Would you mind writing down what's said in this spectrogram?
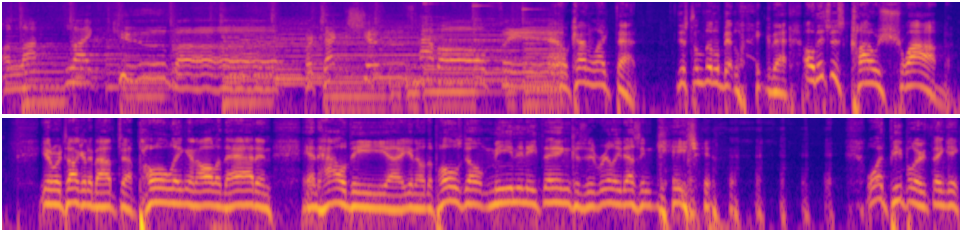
a lot like Cuba. Protections have all failed. Kind of like that. Just a little bit like that. Oh, this is Klaus Schwab. You know, we're talking about uh, polling and all of that, and and how the uh, you know the polls don't mean anything because it really doesn't gauge it. What people are thinking.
